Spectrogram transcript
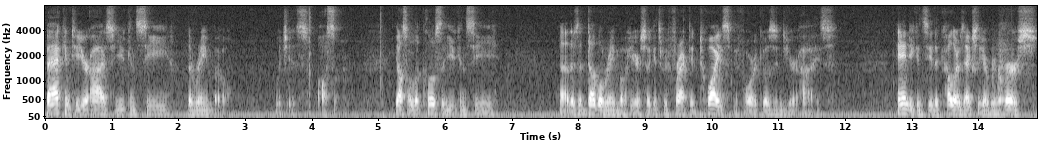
back into your eyes so you can see the rainbow, which is awesome. You also look closely, you can see uh, there's a double rainbow here, so it gets refracted twice before it goes into your eyes. And you can see the colors actually are reverse.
